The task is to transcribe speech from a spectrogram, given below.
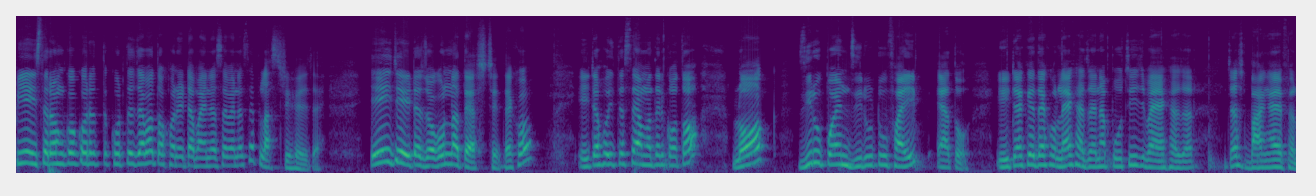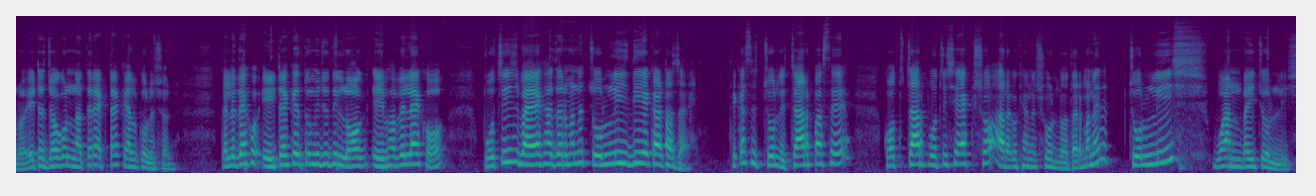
পিএইচের অঙ্ক করে, করতে যাবা, তখন এটা মাইনাসে মাইনাসে প্লাস থ্রি হয়ে যায়। এই যে এটা জগন্নাথে আসছে, দেখো? এইটা হইতেছে আমাদের কত? Log zero point zero two five এত। এইটাকে দেখো লেখা যায় না পঁচিশ বা এক হাজার। জাস্ট ভাঙায় ফেলো। এটা জগন্নাথের একটা ক্যালকুলেশন তাহলে দেখো এইটাকে তুমি যদি লগ এইভাবে লেখো, পঁচিশ বা এক হাজার মানে চল্লিশ দিয়ে কাটা যায়, ঠিক আছে? চল্লিশ, চার পাশে কত? চার পঁচিশে একশো আর ওখানে শূন্য, তার মানে চল্লিশ ওয়ান বাই চল্লিশ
